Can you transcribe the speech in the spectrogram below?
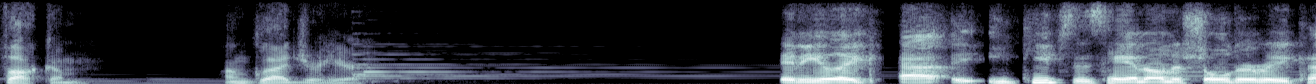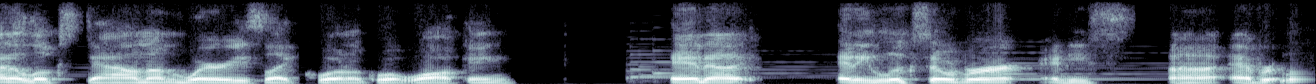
fuck him. I'm glad you're here. and he like at, he keeps his hand on his shoulder, but he kind of looks down on where he's like quote unquote walking, and uh, and he looks over and he's uh, Everett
